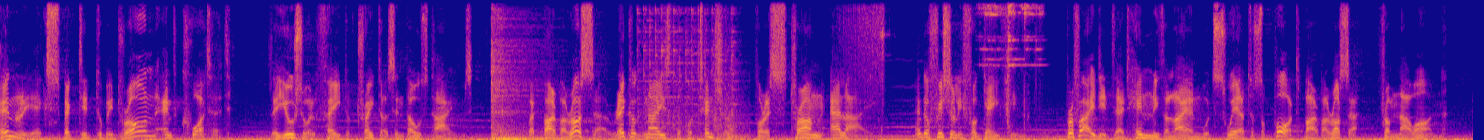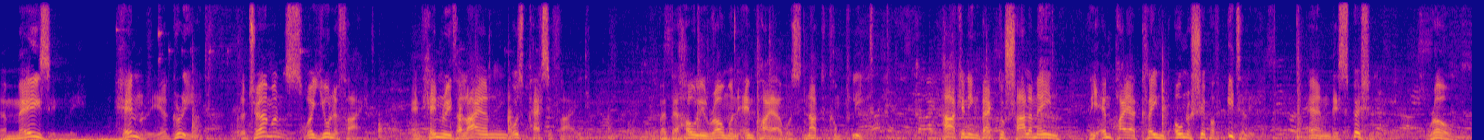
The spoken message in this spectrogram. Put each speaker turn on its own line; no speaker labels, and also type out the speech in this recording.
Henry expected to be drawn and quartered. The usual fate of traitors in those times. But Barbarossa recognized the potential for a strong ally and officially forgave him, provided that Henry the Lion would swear to support Barbarossa from now on. Amazingly, Henry agreed. The Germans were unified, and Henry the Lion was pacified. But the Holy Roman Empire was not complete. Harkening back to Charlemagne, the Empire claimed ownership of Italy, and especially Rome.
